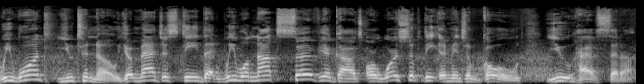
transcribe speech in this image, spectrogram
we want you to know, your majesty, that we will not serve your gods or worship the image of gold you have set up.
